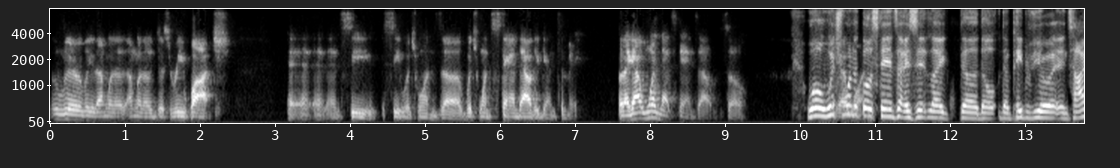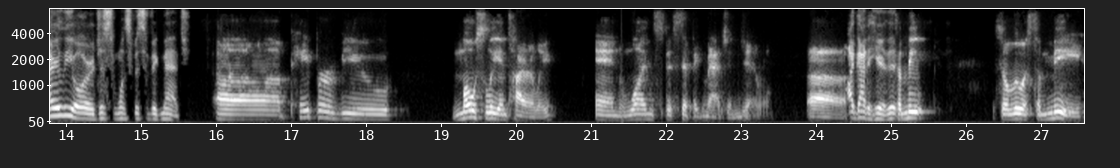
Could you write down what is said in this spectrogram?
literally that I'm gonna I'm gonna just rewatch and, and, see see which ones uh which ones stand out again to me. But I got one that stands out. So Well, which got one of those stands out? Is it like the the, the pay per view entirely, or just one specific match? uh, pay per view, mostly entirely, and one specific match in general. Uh, I got to hear this. to me, so Lewis, to me,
